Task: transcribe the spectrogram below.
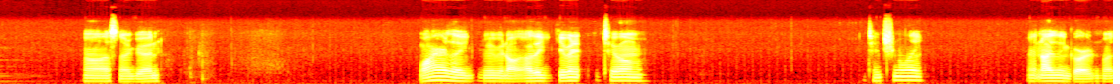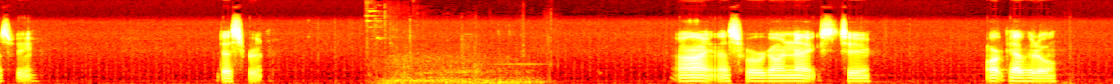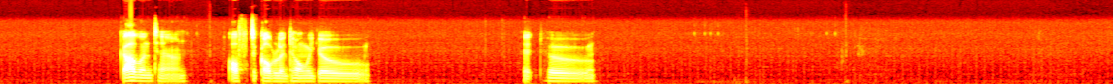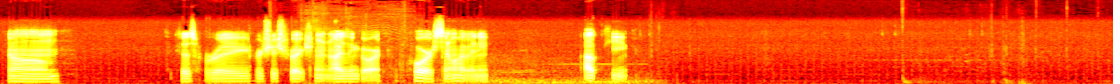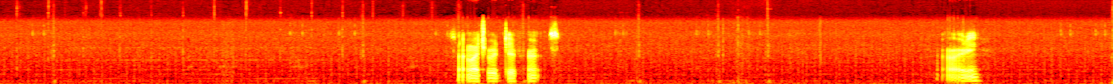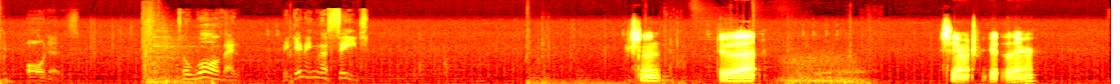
Oh, that's no good. Why are they moving on? Are they giving it to them intentionally? And Isengard must be desperate. Alright, that's where we're going next to Orc Capital. Goblin Town. Off to Goblin Town we go. Hit who? Um, successful raid, restriction, Isengard. Of course, they don't have any upkeep. It's not much of a difference. Alrighty. Orders. To war then. Beginning the siege. Just gonna do that. See how much we get there.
